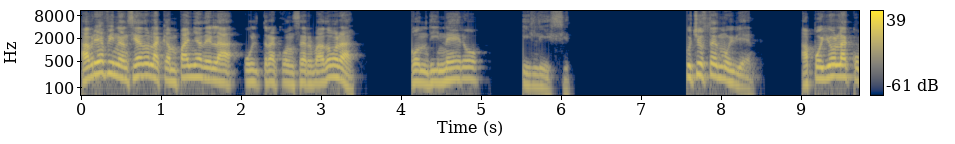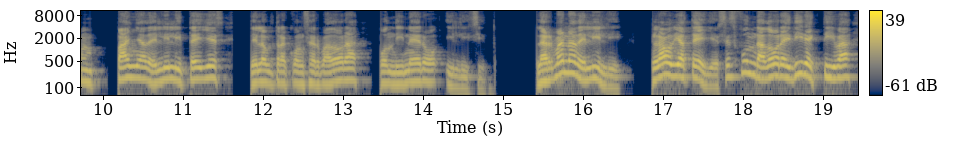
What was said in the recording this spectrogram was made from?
habría financiado la campaña de la ultraconservadora con dinero ilícito. Escuche usted muy bien. Apoyó la campaña de Lili Telles de la ultraconservadora con dinero ilícito. La hermana de Lili, Claudia Telles, es fundadora y directiva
